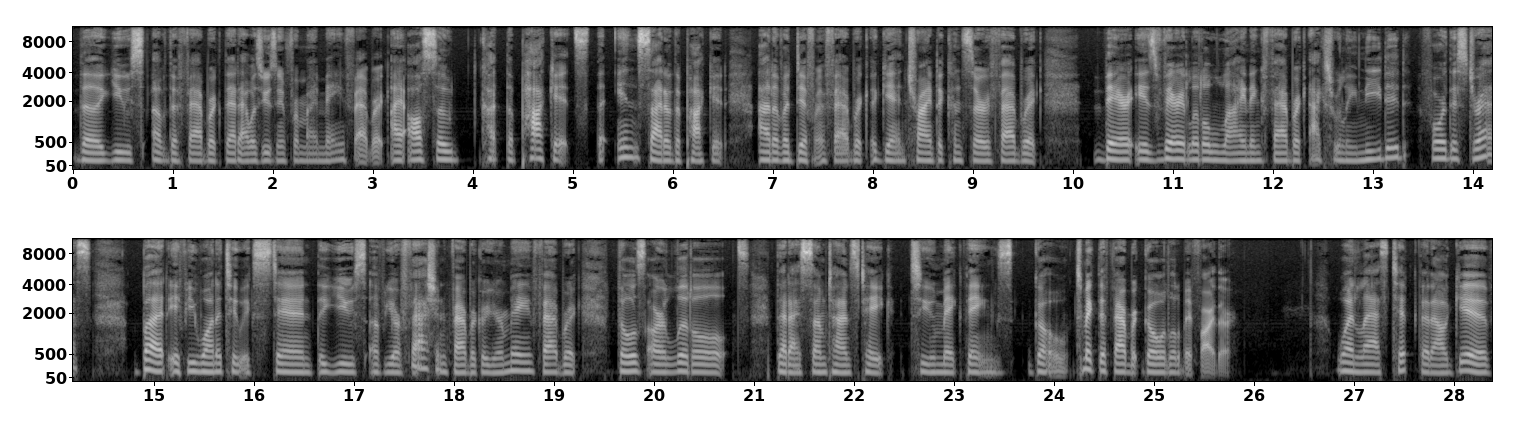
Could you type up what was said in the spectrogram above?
the use of the fabric that I was using for my main fabric. I also cut the pockets, the inside of the pocket, out of a different fabric, again, trying to conserve fabric. There is very little lining fabric actually needed for this dress. But if you wanted to extend the use of your fashion fabric or your main fabric, those are little that I sometimes take to make things go, to make the fabric go a little bit farther. One last tip that I'll give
